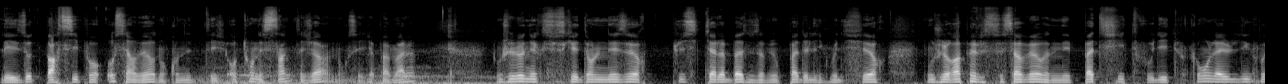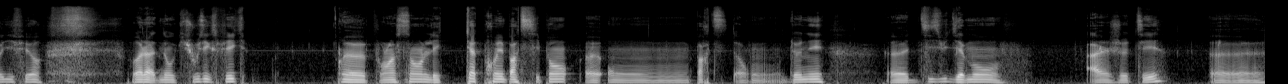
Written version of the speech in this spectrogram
les autres participants au serveur. Donc on est déjà, en tourne 5 déjà, donc c'est déjà pas mal. Donc j'ai le Nexus qui est dans le Nether, puisqu'à la base nous n'avions pas de link modifier. Donc je le rappelle, ce serveur n'est pas de cheat. Vous dites comment on a eu le link modifier? Voilà, donc je vous explique. Euh, pour l'instant, les 4 premiers participants euh, ont, donné 18 diamants à jeter. Euh,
